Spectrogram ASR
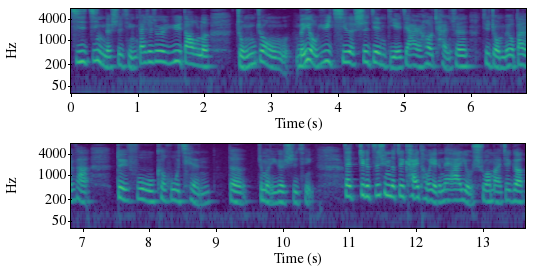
激进的事情，但是就是遇到了种种没有预期的事件叠加，然后产生这种没有办法对付客户钱。的这么一个事情，在这个资讯的最开头也跟大家有说嘛，这个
